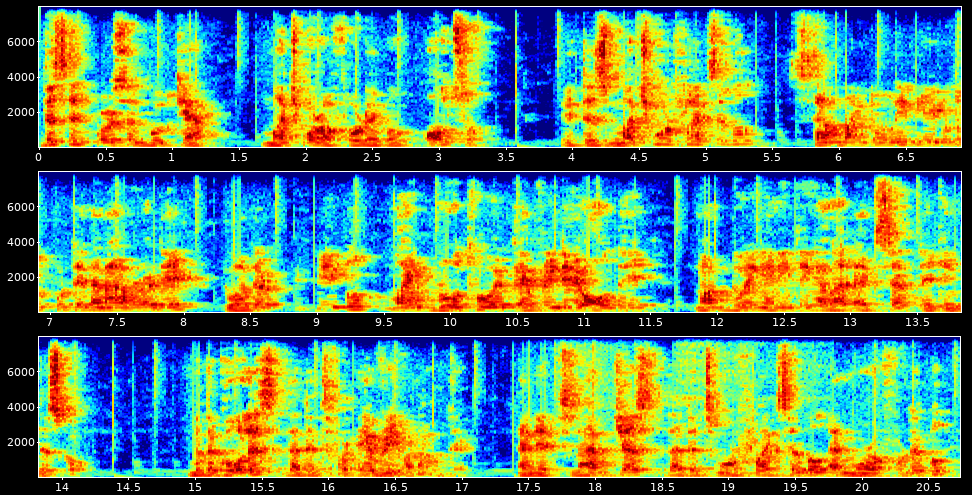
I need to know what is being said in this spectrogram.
this in person bootcamp, much more affordable. Also, it is much more flexible some might only be able to put in an hour a day, to other people might blow through it every day, all day, not doing anything except taking this course. But the goal is that it's for everyone out there. And it's not just that it's more flexible and more affordable,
